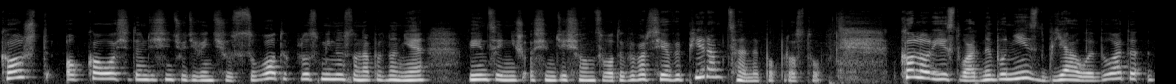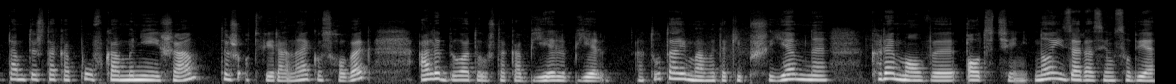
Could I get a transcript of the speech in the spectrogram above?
Koszt około 79 zł, plus minus, no na pewno nie więcej niż 80 zł. Wybaczcie, ja wypieram ceny po prostu. Kolor jest ładny, bo nie jest biały. Była to, tam też taka półka mniejsza, też otwierana jako schowek, ale była to już taka biel, biel. A tutaj mamy taki przyjemny, kremowy odcień. No i zaraz ją sobie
